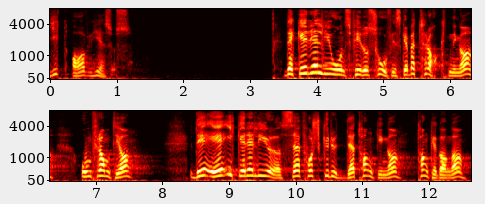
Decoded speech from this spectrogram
gitt av Jesus. Det er ikke religionsfilosofiske betraktninger om framtida. Det er ikke religiøse, forskrudde tankeganger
